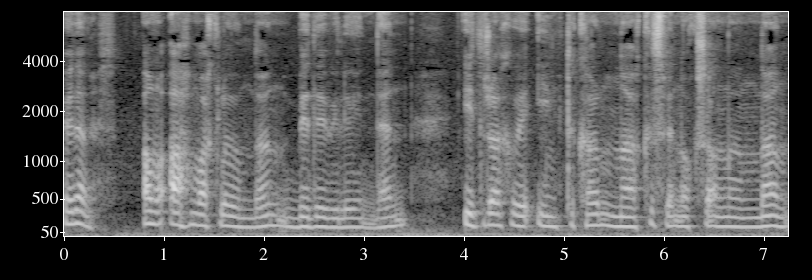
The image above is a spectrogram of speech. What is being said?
Edemez. Ama ahmaklığından, bedeviliğinden, idrak ve intikam nakıs ve noksanlığından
